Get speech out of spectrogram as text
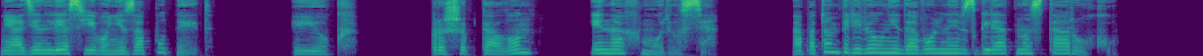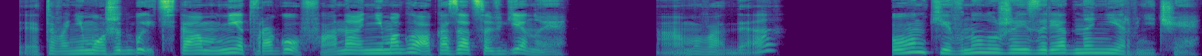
Ни один лес его не запутает. «Юг», — прошептал он и нахмурился. А потом перевел недовольный взгляд на старуху. «Этого не может быть, там нет врагов, она не могла оказаться в Генуе». «Там вода?» Он кивнул уже изрядно нервничая.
